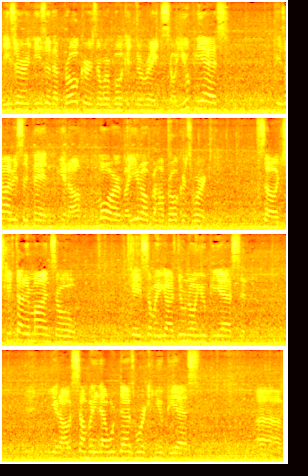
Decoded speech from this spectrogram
These are these are the brokers that we're booking the rates. So UPS is obviously paying, you know, more, but you know how brokers work. So just keep that in mind. So in case some of you guys do know UPS and you know somebody that does work in UPS, um,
